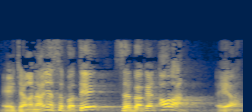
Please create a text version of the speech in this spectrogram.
Eh jangan hanya seperti sebagian orang, eh, ya.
